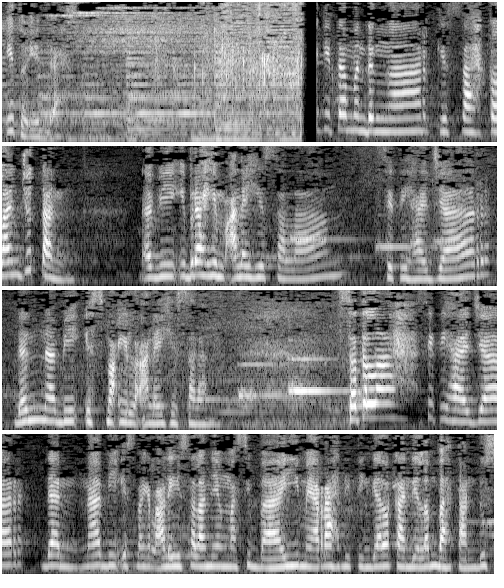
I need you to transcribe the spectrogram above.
Itu indah. Kita mendengar kisah kelanjutan Nabi Ibrahim alaihissalam, Siti Hajar dan Nabi Ismail alaihissalam. Setelah Siti Hajar dan Nabi Ismail alaihissalam yang masih bayi merah ditinggalkan di lembah Tandus,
